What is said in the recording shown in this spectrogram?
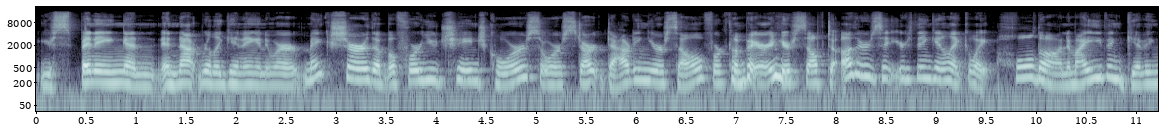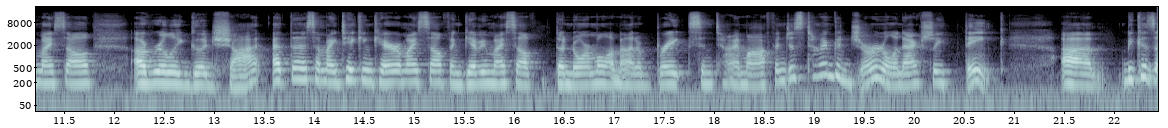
you're spinning and, and not really getting anywhere, make sure that before you change course or start doubting yourself or comparing yourself to others, that you're thinking, like, wait, hold on. Am I even giving myself a really good shot at this? Am I taking care of myself and giving myself the normal amount of breaks and time off and just time to journal and actually think? Um, because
